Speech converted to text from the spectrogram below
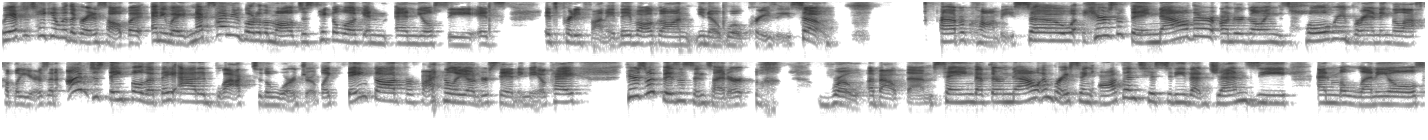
we have to take it with a grain of salt. But anyway, next time you go to the mall, just take a look and and you'll see it's it's pretty funny. They've all gone, you know, whoa, crazy. So Abercrombie. So here's the thing. Now they're undergoing this whole rebranding the last couple years, and I'm just thankful that they added black to the wardrobe. Like, thank God for finally understanding me. Okay. Here's what Business Insider ugh, wrote about them, saying that they're now embracing authenticity that Gen Z and millennials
